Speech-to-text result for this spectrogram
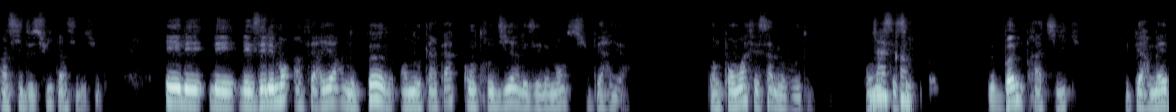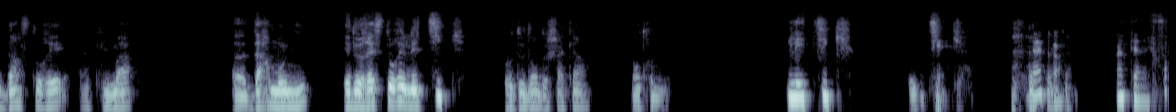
ainsi de suite, ainsi de suite. Et les, les, éléments inférieurs ne peuvent en aucun cas contredire les éléments supérieurs. Donc pour moi, c'est ça le vaudou. Pour moi, c'est de bonnes pratiques qui permettent d'instaurer un climat euh, d'harmonie et de restaurer l'éthique au-dedans de chacun d'entre nous. L'éthique. L'éthique. D'accord. Intéressant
